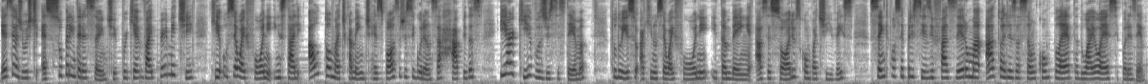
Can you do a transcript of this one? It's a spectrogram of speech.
Esse ajuste é super interessante porque vai permitir que o seu iPhone instale automaticamente respostas de segurança rápidas e arquivos de sistema. Tudo isso aqui no seu iPhone e também acessórios compatíveis, sem que você precise fazer uma atualização completa do iOS, por exemplo.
